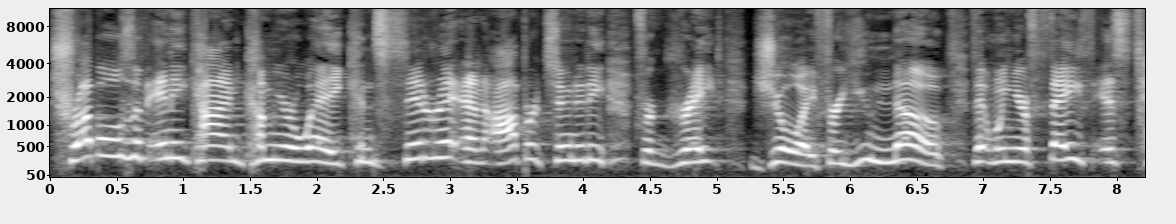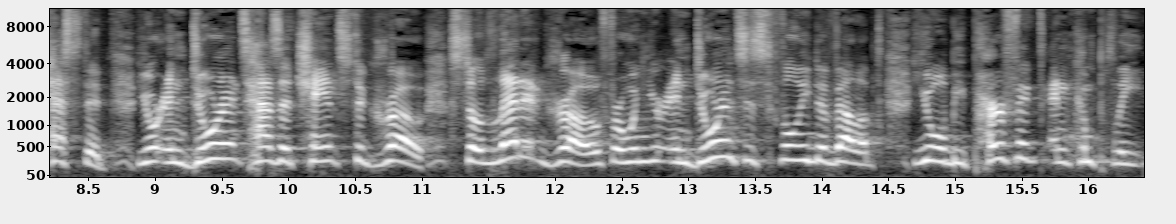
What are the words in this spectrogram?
troubles of any kind come your way, consider it an opportunity for great joy. For you know that when your faith is tested, your endurance has a chance to grow. So let it grow, for when your endurance is fully developed, you will be perfect and complete,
